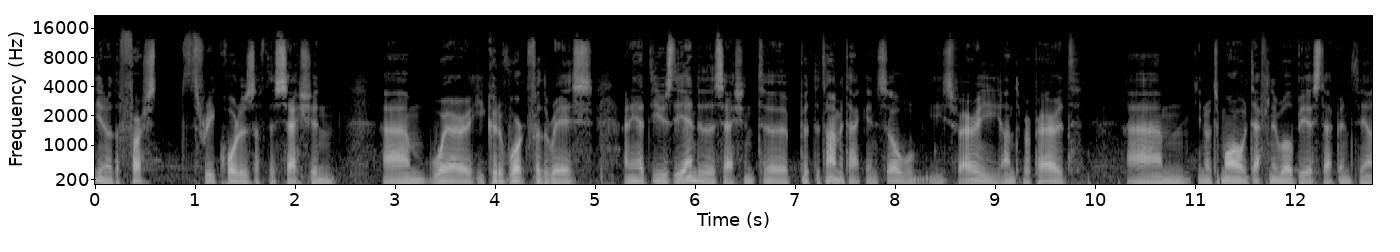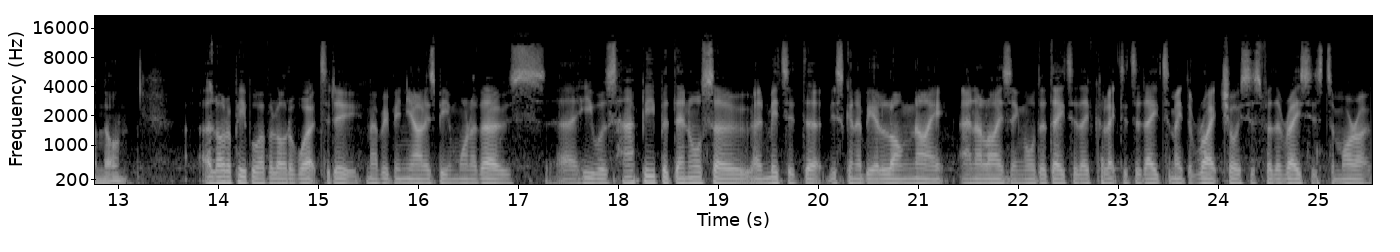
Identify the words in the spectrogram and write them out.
you know, the first three quarters of the session um, where he could have worked for the race, and he had to use the end of the session to put the time attack in. So he's very underprepared. Um, you know, tomorrow definitely will be a step into the unknown. A lot of people have a lot of work to do. Maverick Vinales being one of those. Uh, he was happy, but then also admitted that it's going to be a long night analysing all the data they've collected today to make the right choices for the races tomorrow.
